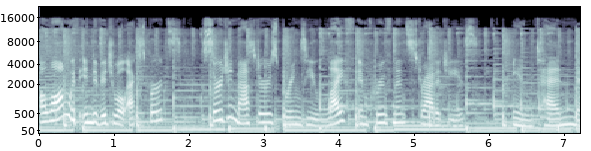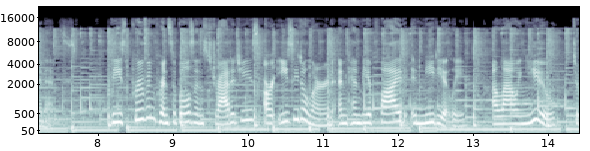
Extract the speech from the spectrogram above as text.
Along with individual experts, Surgeon Masters brings you life improvement strategies in 10 minutes. These proven principles and strategies are easy to learn and can be applied immediately, allowing you to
